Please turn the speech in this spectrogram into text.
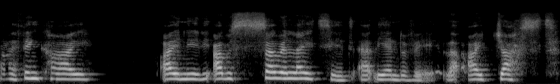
And I think I I nearly I was so elated at the end of it that I just,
